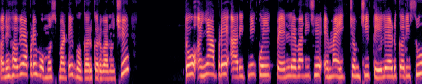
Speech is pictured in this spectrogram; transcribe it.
અને હવે આપણે મોમોસ માટે વઘાર કરવાનું છે. તો અહીંયા આપણે આ રીતની કોઈ એક પેન લેવાની છે. એમાં એક ચમચી તેલ એડ કરીશું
